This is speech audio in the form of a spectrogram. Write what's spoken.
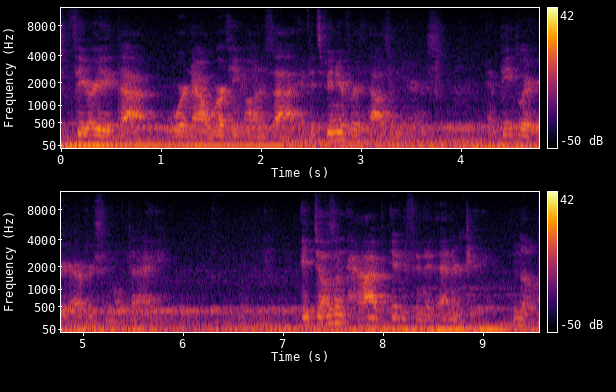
theory that we're now working on is that if it's been here for a thousand years and people are here every single day, it doesn't have infinite energy. No.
